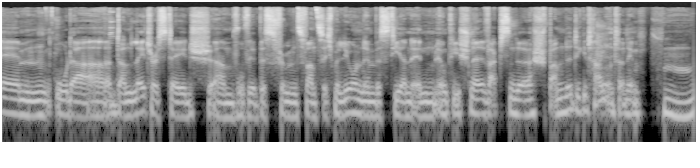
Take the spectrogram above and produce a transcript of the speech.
Ähm, oder dann Later Stage, ähm, wo wir bis 25 Millionen investieren in irgendwie schnell wachsende, spannende Digitalunternehmen. Hm.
